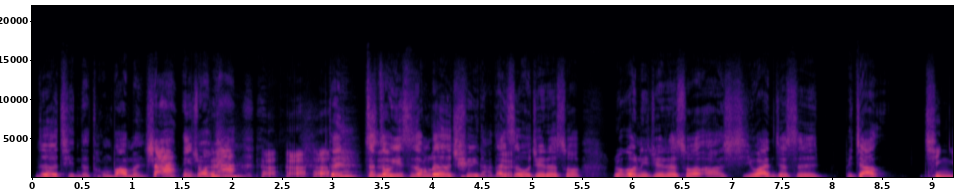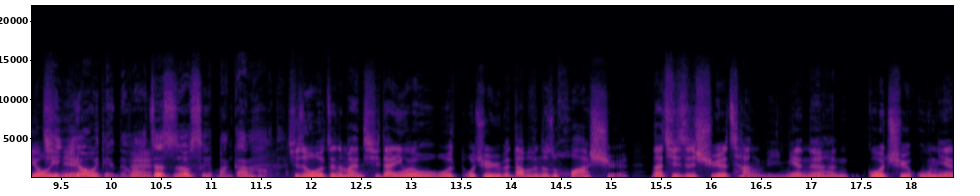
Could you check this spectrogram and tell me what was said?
热情的同胞们。啥？你说啥？对，这种也是种乐趣啦。但是我觉得说，如果你觉得说啊、呃，喜欢就是比较。清幽一点，清幽一点的话，这时候是蛮刚好的。其实我真的蛮期待，因为我我我去日本大部分都是滑雪。那其实雪场里面呢，很过去五年，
